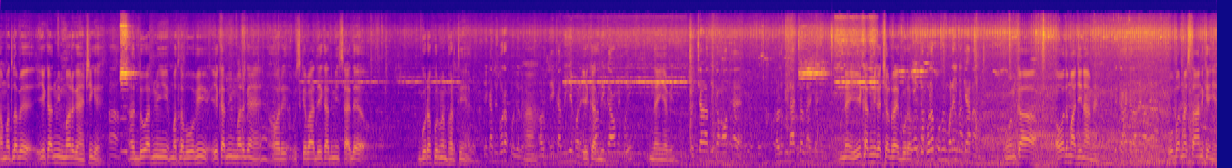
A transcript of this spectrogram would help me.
अ, मतलब एक आदमी मर गए हैं ठीक है? हाँ। अ, दो आदमी मतलब वो भी एक आदमी मर गए हैं और उसके बाद एक आदमी शायद गोरखपुर में भर्ती हैं अभी। एक आदमी गोरखपुर चले हाँ। और एक आदमी ये मरे एक आदमी। गाँव में कोई? नहीं अभी तो चार आदमी का मौत है और इलाज चल रहा है नहीं एक आदमी का चल रहा है गोरखपुर। जो गोरखपुर में मरे उनका क्या नाम है? उनका अवध माझी नाम है। कहाँ हैं? वो ब्रह्मस्थान के हैं।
